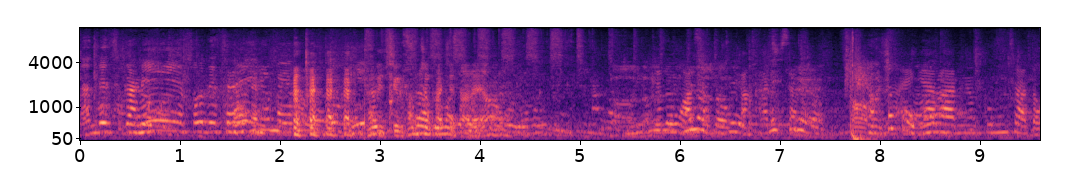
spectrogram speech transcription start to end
안데스가네 소데스네. 근데 지금 삼촌 같이 살아요? 결혼 와서도 안 같이 살아요. 아이가 가는 공사도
